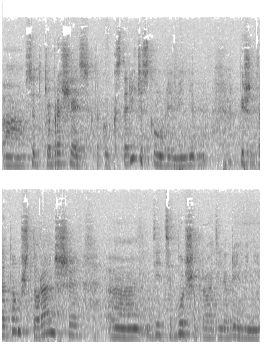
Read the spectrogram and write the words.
а, все-таки обращаясь к, такой, к историческому времени, пишет о том, что раньше а, дети больше проводили времени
